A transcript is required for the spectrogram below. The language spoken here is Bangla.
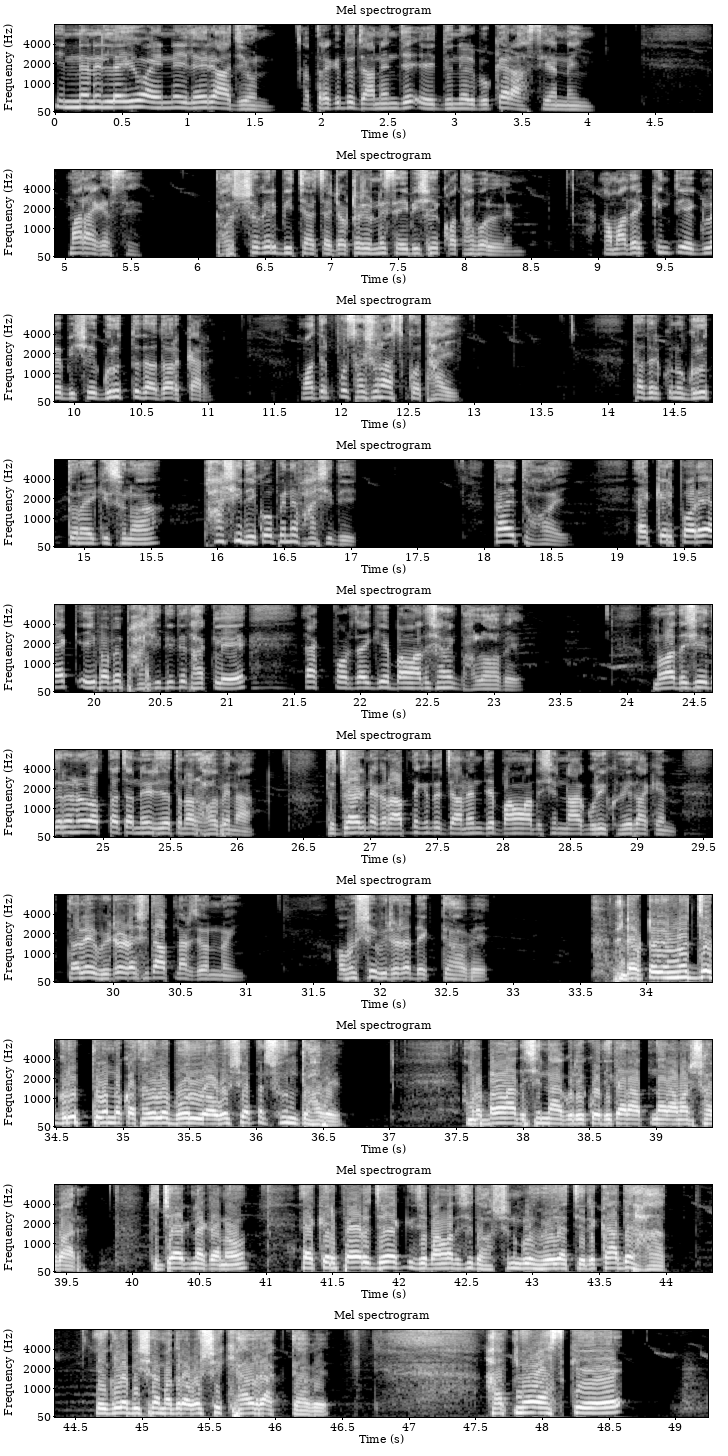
ইন্নানিল্লাহি ও আইন্না ইলাহি রাজিউন। আপনারা কিন্তু জানেন যে এই দুনিয়ার বুকে আর আসিয়া নেই। মারা গেছে। ধর্ষকের বিচার চাই। ডক্টর ইউনুস এই বিষয়ে কথা বললেন। আমাদের কিন্তু এগুলো বিষয়ে গুরুত্ব দেওয়া দরকার। আমাদের প্রশাসন আজ কোথায়? তাদের কোনো গুরুত্ব নাই, কিছু না। ফাঁসি দিক, ওপেনে ফাঁসি দিক। তাই তো হয়। একের পরে এক এইভাবে ফাঁসি দিতে থাকলে এক পর্যায়ে গিয়ে বাংলাদেশ অনেক ভালো হবে। বাংলাদেশে এই ধরনের অত্যাচার, নির্যাতন আর হবে না। তো যাই হোক না কেন, আপনি কিন্তু জানেন যে বাংলাদেশের নাগরিক হয়ে থাকেন। তাহলে ভিডিওটা শুধু আপনার জন্যই। অবশ্যই ভিডিওটা দেখতে হবে। ডক্টর ইউনুস যে গুরুত্বপূর্ণ কথাগুলো বলল, অবশ্যই আপনার শুনতে হবে। আমরা বাংলাদেশের নাগরিক অধিকার আপনার, আমার সবার। তো যাই হোক না কেন, একের পর যে যে বাংলাদেশে ধর্ষণগুলো হয়ে যাচ্ছে, এটা কাদের হাত? এগুলো বিষয়ে আমাদের অবশ্যই খেয়াল রাখতে হবে। আপনিও আজকে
